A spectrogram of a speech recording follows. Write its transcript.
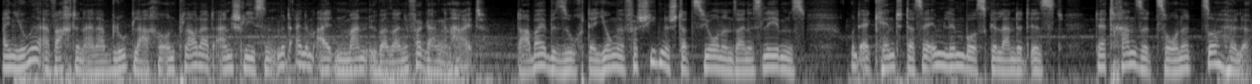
Ein Junge erwacht in einer Blutlache und plaudert anschließend mit einem alten Mann über seine Vergangenheit. Dabei besucht der Junge verschiedene Stationen seines Lebens und erkennt, dass er im Limbus gelandet ist, der Transitzone zur Hölle.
